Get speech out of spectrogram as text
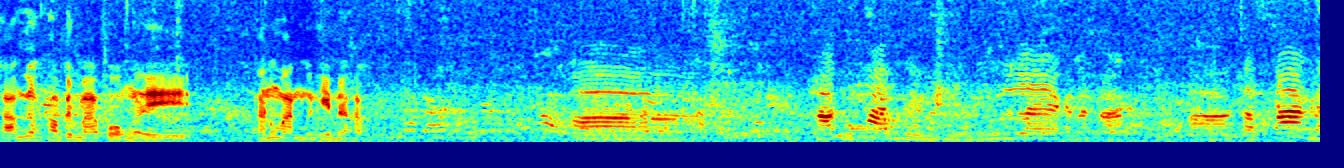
ถามเรื่องความเป็นมาของไอ้หนุมานหมื่นหินหนะครับอ่าพระนุมานหมื่นหินรุ่นแรกอะนะคะอ่าจัดสร้างใน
